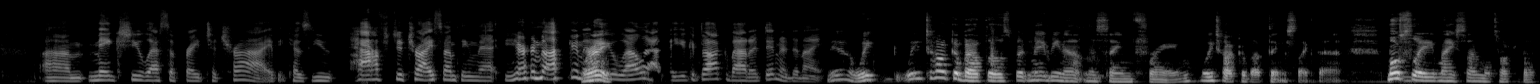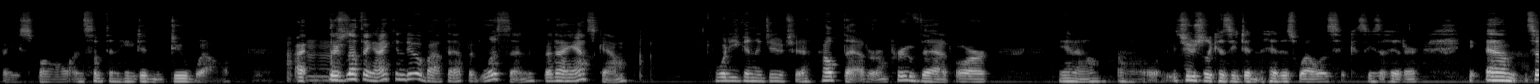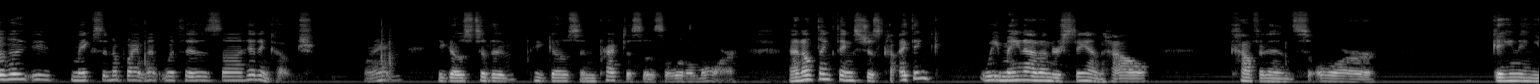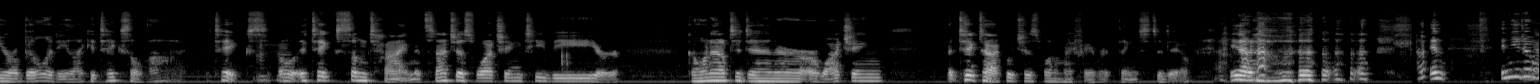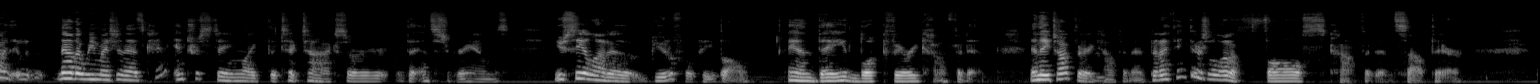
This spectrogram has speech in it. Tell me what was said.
um, makes you less afraid to try because you have to try something that you're not going Right. to do well at that you can talk about at dinner tonight. yeah. We we talk about those, but maybe not in the same frame. We talk about things like that. Mostly, my son will talk about baseball and something he didn't do well. I, Mhm. There's nothing I can do about that, but listen. But I ask him, "What are you going to do to help that or improve that?" Or, you know, uh, it's usually because he didn't hit as well as because he's a hitter. Um, so he, he makes an appointment with his uh, hitting coach, right? Mhm. He goes to the Mhm. he goes and practices a little more. I don't think things just. I think we may not understand how confidence or gaining your ability like it takes a lot. It takes Mhm. well, it takes some time. It's not just watching TV or going out to dinner or watching TikTok, which is one of my favorite things to do. You know, and and you know, Yeah. now that we mention that, it's kind of interesting. Like the TikToks or the Instagrams, you see a lot of beautiful people, and they look very confident, and they talk very Mhm. confident. But I think there's a lot of false confidence out there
